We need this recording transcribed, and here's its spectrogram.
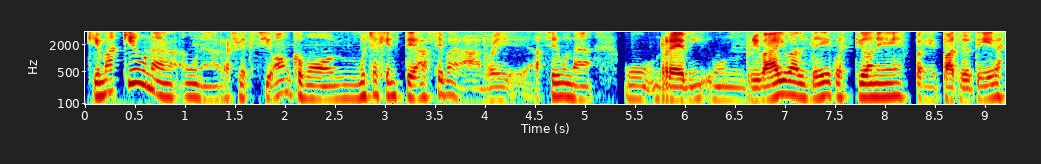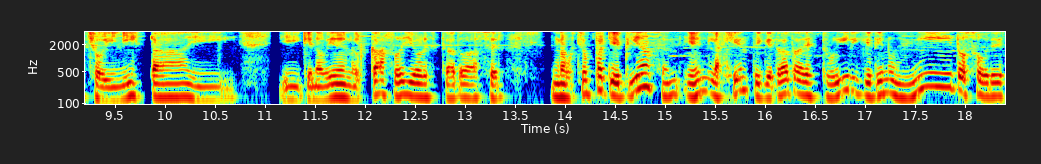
que más que una, una reflexión como mucha gente hace para hacer una, un, un revival de cuestiones patrioteras, chauvinistas y, y que no vienen al caso, yo les trato de hacer una cuestión para que piensen en la gente que trata de destruir y que tiene un mito sobre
